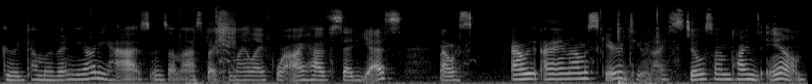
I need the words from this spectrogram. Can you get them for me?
good come of it. And he already has in some aspects of my life where I have said yes, and I was, I was, I, and I was scared to, and I still sometimes am.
